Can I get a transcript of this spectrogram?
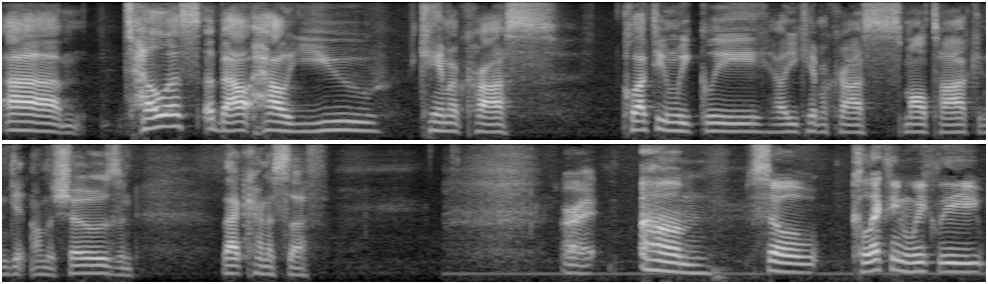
um, tell us about how you came across collecting weekly how you came across small talk and getting on the shows and that kind of stuff All right. Um, so collecting weekly,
